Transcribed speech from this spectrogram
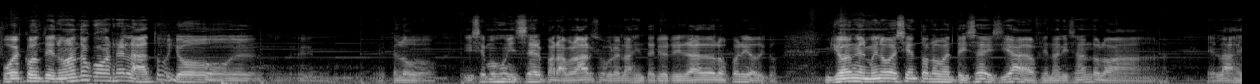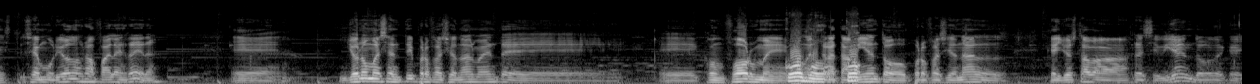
Pues continuando con el relato, yo eh, eh, lo hicimos un insert para hablar sobre las interioridades de los periódicos. Yo en el 1996, ya finalizando la, la se murió don Rafael Herrera, eh, yo no me sentí profesionalmente eh, conforme con el tratamiento profesional que yo estaba recibiendo, de que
